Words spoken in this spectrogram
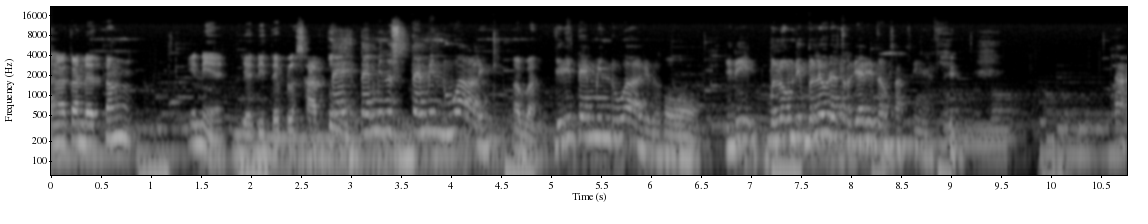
yang akan datang ini ya jadi T plus satu T, T minus T min 2 kali. apa? Jadi T min 2 gitu. oh. Jadi belum dibeli udah terjadi transaksinya. Nah,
